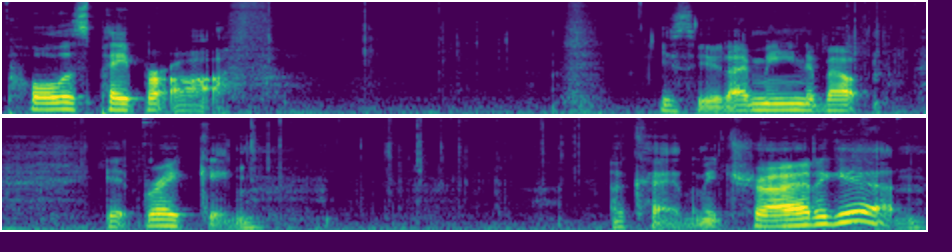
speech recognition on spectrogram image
pull this paper off. You see what I mean about it breaking? Okay, let me try it again.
